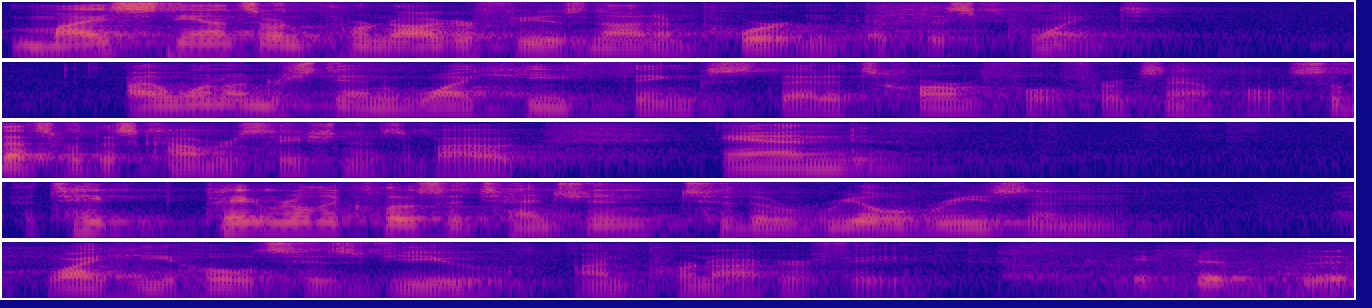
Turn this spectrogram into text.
my stance on pornography is not important at this point. I want to understand why he thinks that it's harmful, for example. So that's what this conversation is about. And take, pay really close attention to the real reason why he holds his view on pornography. It's just the,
